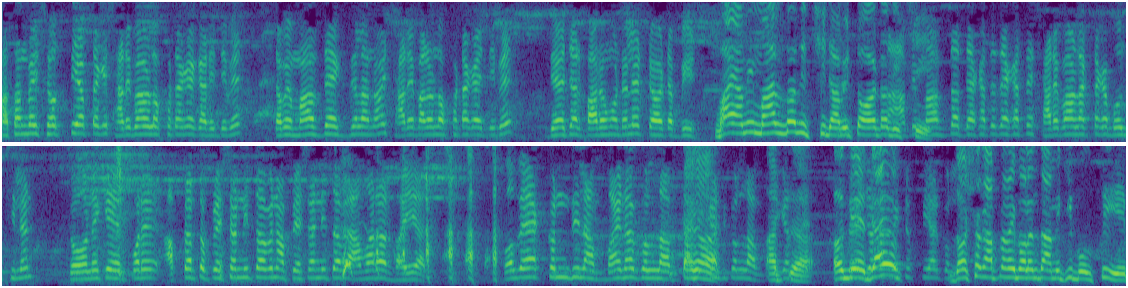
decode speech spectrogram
হাসান ভাই সত্যি আপনাকে সাড়ে বারো লক্ষ টাকায় গাড়ি দিবে তবে মাজদা এক্সেলা নয় সাড়ে বারো লক্ষ টাকায় দিবে দুই হাজার বারো মডেলের টয়োটা বিটস ভাই আমি মাজদা দিচ্ছি না আমি টয়োটা দিচ্ছি। আপনি মাছদা দেখাতে দেখাতে সাড়ে বারো লাখ টাকা বলছিলেন তো অনেকে এরপরে আপনার তো প্রেশার নিতে হবে না প্রেশার নিতে হবে আমার আর ভাইয়ার। বলবে এক কোন দিলাম বায়না করলাম টাকা। করলাম আচ্ছা। ওকে যাই হোক। দর্শক আপনারাই বলেন তো আমি কি বলছি? এই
